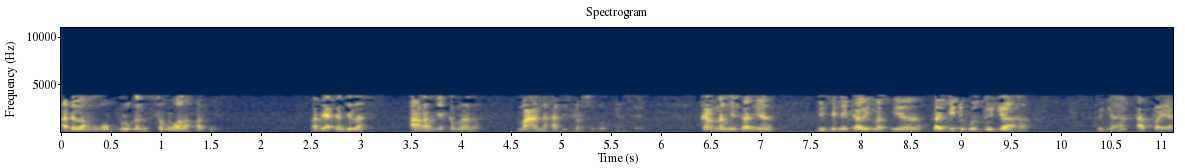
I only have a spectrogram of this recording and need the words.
adalah mengumpulkan semua lafaznya. Nanti akan jelas arahnya ke mana makna hadis tersebut. Karena misalnya di sini kalimatnya tajidhu tujaha. Tujaha apa ya?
